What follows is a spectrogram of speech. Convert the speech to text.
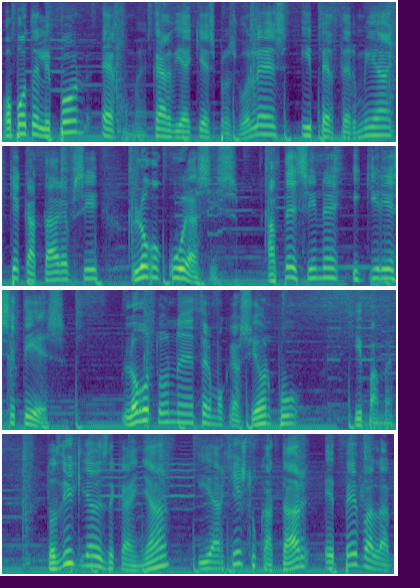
Οπότε λοιπόν έχουμε καρδιακές προσβολές, υπερθερμία και κατάρρευση λόγω κούρασης. Αυτές είναι οι κύριες αιτίες. Λόγω των ε, θερμοκρασιών που είπαμε. Το 2019 οι αρχές του Κατάρ επέβαλαν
